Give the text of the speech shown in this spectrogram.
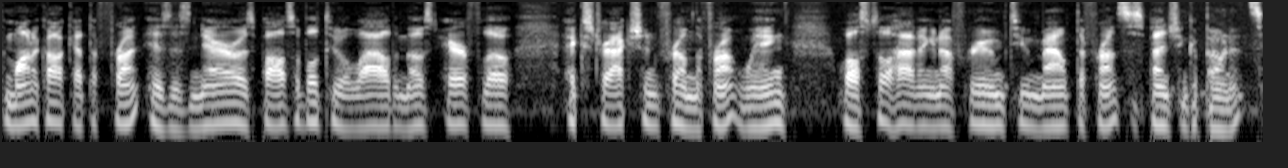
The monocoque at the front is as narrow as possible to allow the most airflow extraction from the front wing while still having enough room to mount the front suspension components.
